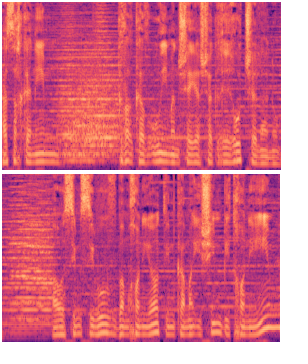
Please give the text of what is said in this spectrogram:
השחקנים כבר קבעו עם אנשי השגרירות שלנו, העושים סיבוב במכוניות עם כמה אישים ביטחוניים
